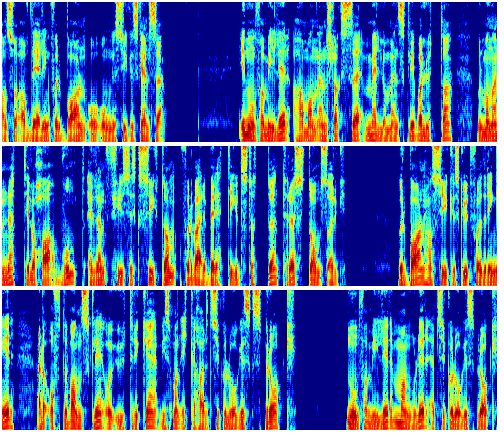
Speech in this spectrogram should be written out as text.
altså Avdeling for barn og unges psykisk helse. I noen familier har man en slags mellommenneskelig valuta hvor man er nødt til å ha vondt eller en fysisk sykdom for å være berettiget støtte, trøst og omsorg. Når barn har psykiske utfordringer, er det ofte vanskelig å uttrykke hvis man ikke har et psykologisk språk. Noen familier mangler et psykologisk språk,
